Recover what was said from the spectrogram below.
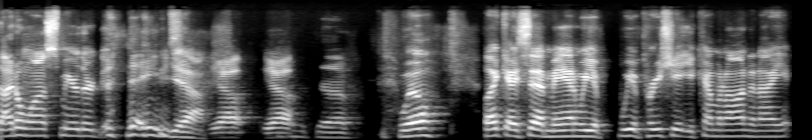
I don't want to smear their good names. Yeah. Yeah, yeah. But, uh, Well, like I said, man, we we appreciate you coming on tonight.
